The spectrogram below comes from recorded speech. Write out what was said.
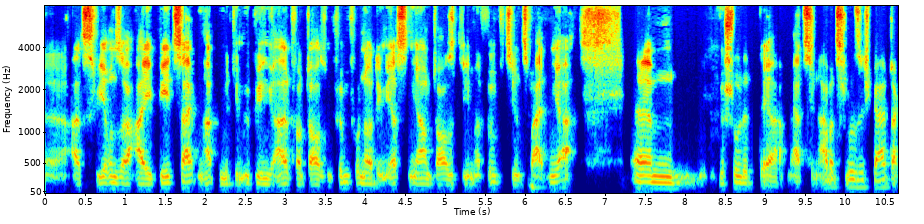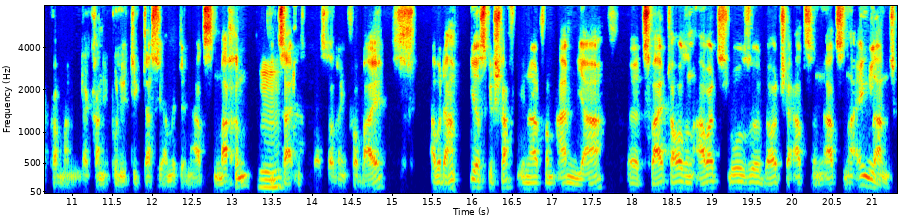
äh, als wir unsere AIP-Zeiten hatten mit dem üppigen Gehalt von 1500 im ersten Jahr und 1750 im zweiten Jahr, ähm, geschuldet der ärztlichen Arbeitslosigkeit. Da kann, man, da kann die Politik das ja mit den Ärzten machen. Mhm. Die Zeiten sind dann vorbei. Aber da haben wir es geschafft, innerhalb von einem Jahr äh, 2000 arbeitslose deutsche Ärztinnen und Ärzte nach England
